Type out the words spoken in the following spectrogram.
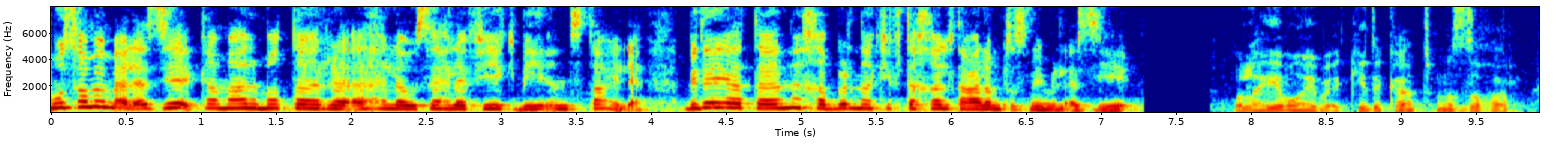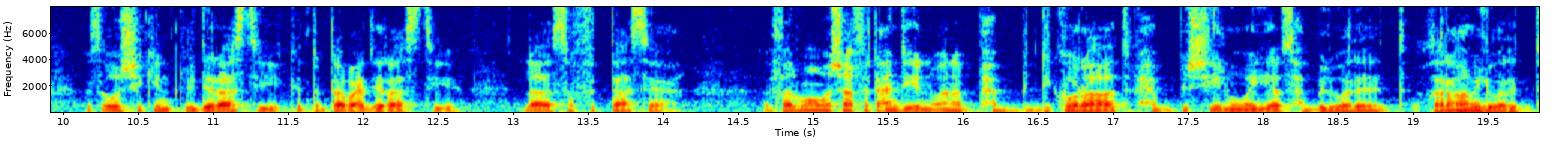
مصمم الأزياء كمال مطر أهلا وسهلا فيك بإنستايل بداية خبرنا كيف دخلت عالم تصميم الأزياء. والله هي موهبة أكيد كانت من الصغر بس أول شيء كنت بدراستي كنت متابع دراستي لصف التاسع. فالماما شافت عندي إنه أنا بحب الديكورات بحب الشيء المميز بحب الورد غرامي الورد.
